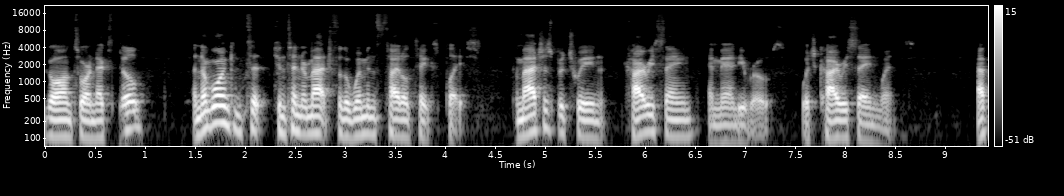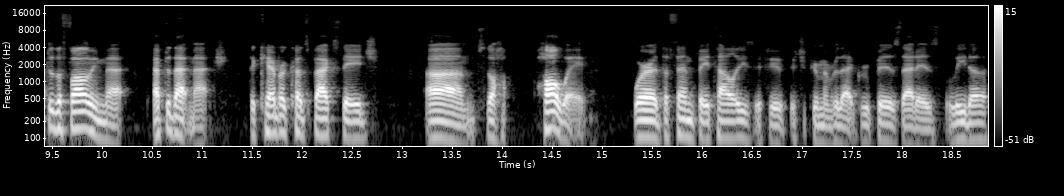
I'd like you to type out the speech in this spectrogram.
go on to our next build. A number one cont- contender match for the women's title takes place. The match is between Kairi Sane and Mandy Rose, which Kairi Sane wins. After the following match, after that match, the camera cuts backstage um, to the hallway where the Femme Fatalities, if you if you remember that group is, that is Lita,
